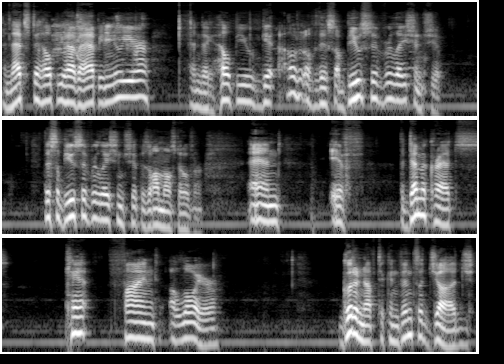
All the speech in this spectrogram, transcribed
And that's to help you have a happy new year and to help you get out of this abusive relationship. This abusive relationship is almost over. And if the Democrats can't find a lawyer good enough to convince a judge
